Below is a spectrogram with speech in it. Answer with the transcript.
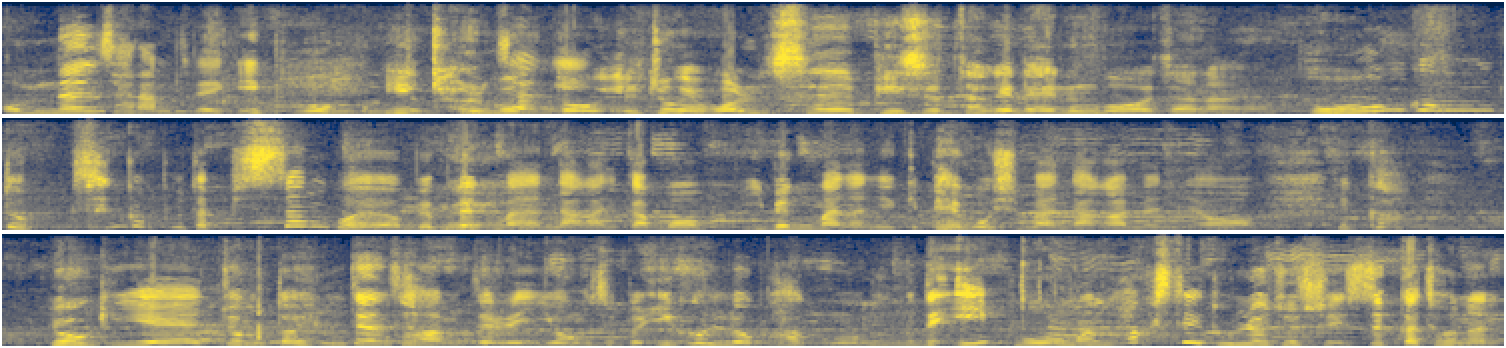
없는 사람들에게 이 보험금도 이 결국 굉장히 또 일종의 월세 비슷하게 내는 거잖아요. 보험금도 생각보다 비싼 거예요. 몇 네. 백만 원 나가니까 뭐 200만 원 이렇게 150만 원 나가면요. 그러니까 여기에 좀 더 힘든 사람들을 이용해서 또 이걸로 가고 음. 근데 이 보험은 확실히 돌려줄 수 있을까 저는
